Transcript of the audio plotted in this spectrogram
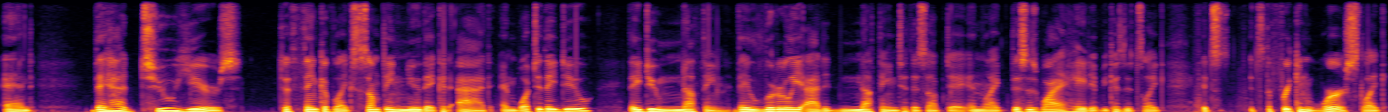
And they had two years to think of like something new they could add. And what do they do? They do nothing. They literally added nothing to this update. And like this is why I hate it because it's like it's it's the freaking worst. Like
